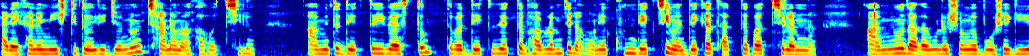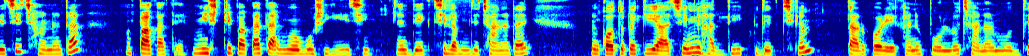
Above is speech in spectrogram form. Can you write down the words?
আর এখানে মিষ্টি তৈরির জন্য ছানা মাখা হচ্ছিল। আমি তো দেখতেই ব্যস্ত, তারপর দেখতে দেখতে ভাবলাম যে না, অনেকক্ষণ দেখছি মানে দেখে থাকতে পারছিলাম না। আমিও দাদাগুলোর সঙ্গে বসে গিয়েছি ছানাটা পাকাতে, মিষ্টি পাকাতে আমিও বসে গিয়েছি। দেখছিলাম যে ছানাটায় কতটা কি আছে, এমনি হাত দিয়ে একটু দেখছিলাম। তারপর এখানে পড়ল ছানার মধ্যে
